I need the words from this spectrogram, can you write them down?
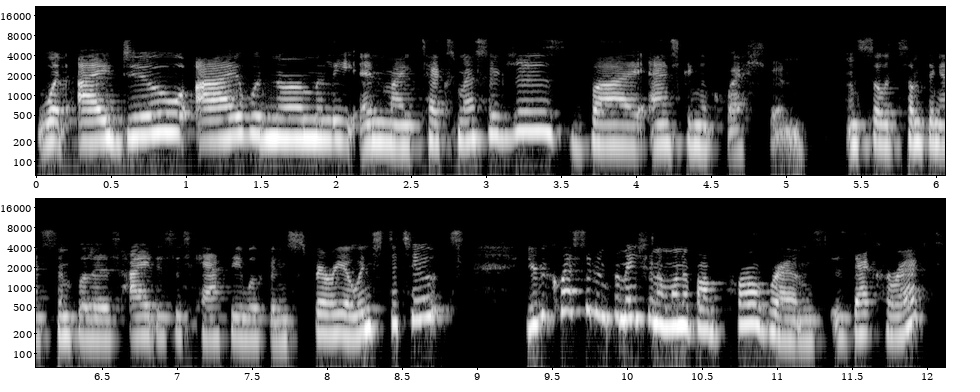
What I do, I would normally end my text messages by asking a question. And so it's something as simple as Hi, this is Kathy with Inspirio Institute. You requested information on one of our programs. Is that correct?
